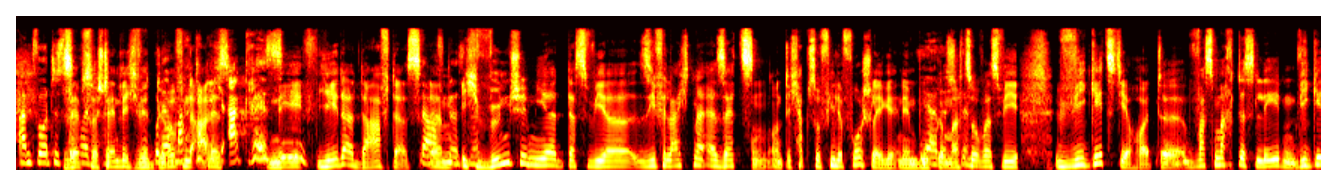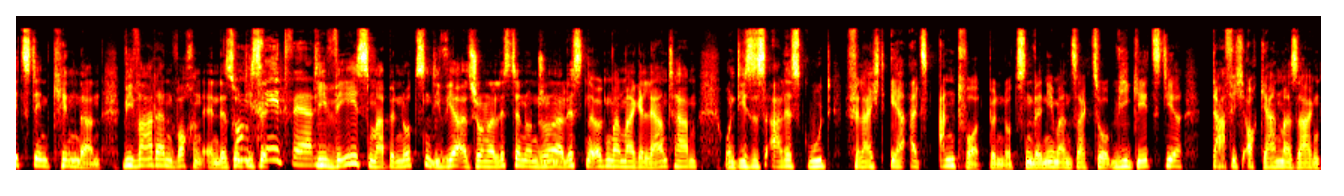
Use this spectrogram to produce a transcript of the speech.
Antwortest du Selbstverständlich, wir Oder dürfen alles. aggressiv? Nee, jeder darf das. Darf ähm, das, ich ne? wünsche mir, dass wir sie vielleicht mal ersetzen. Und ich habe so viele Vorschläge in dem Buch Ja, gemacht. stimmt. Sowas wie, wie geht's dir heute? Mhm. Was macht das Leben? Wie geht's den Kindern? Wie war dein Wochenende? So diese, Konkret werden. Mhm. die Ws mal benutzen, die wir als Journalistinnen und Journalisten irgendwann mal gelernt haben. Und dieses alles gut vielleicht eher als Antwort benutzen. Wenn jemand sagt so, wie geht's dir? Darf ich auch gern mal sagen,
